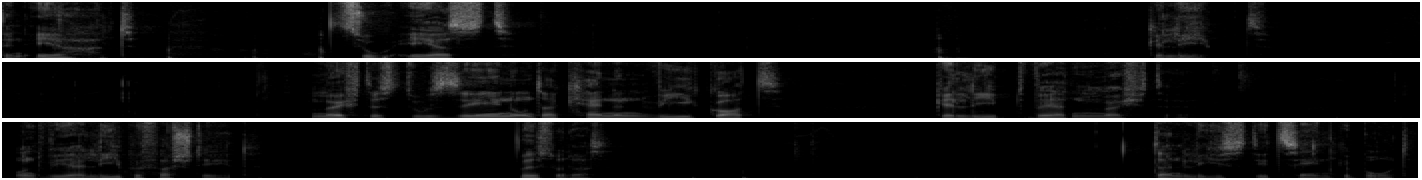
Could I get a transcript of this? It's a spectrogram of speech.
Denn er hat zuerst geliebt. Möchtest du sehen und erkennen, wie Gott geliebt werden möchte und wie er Liebe versteht? Willst du das? Dann lies die zehn Gebote.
